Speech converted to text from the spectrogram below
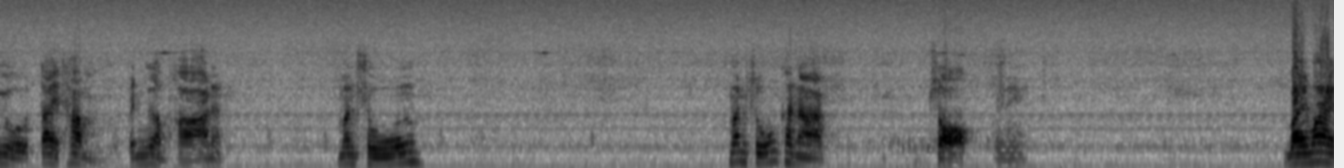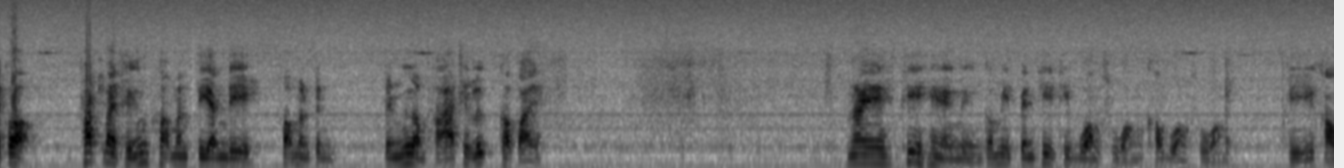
อยู่ใต้ถ้ำเป็นเงื่อมผาน่ะ มันสูง มันสูงขนาดศอกไอ้นี่ใบไม้ก็พัดไม่ถึง เพราะมันเตียนดี เพราะมันเป็นเป็นเงื่อมผาที่ลึกเข้าไป ในที่แห่งหนึ่งก็มีเป็นที่ที่บวงสรวง เขาบวงสรวง ผีเขา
